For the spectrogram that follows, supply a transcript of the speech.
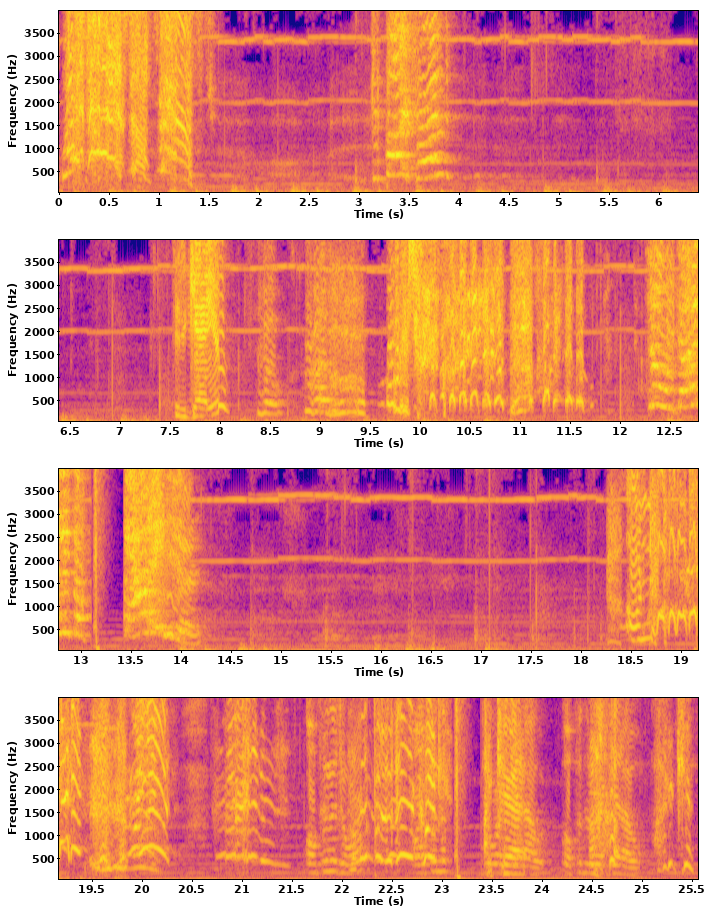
Why is he so fast? Goodbye, friend! Did he get you? No, run! Oh, he's Dylan, we gotta get the I can't. Get out. Open the door, get out. I can't.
